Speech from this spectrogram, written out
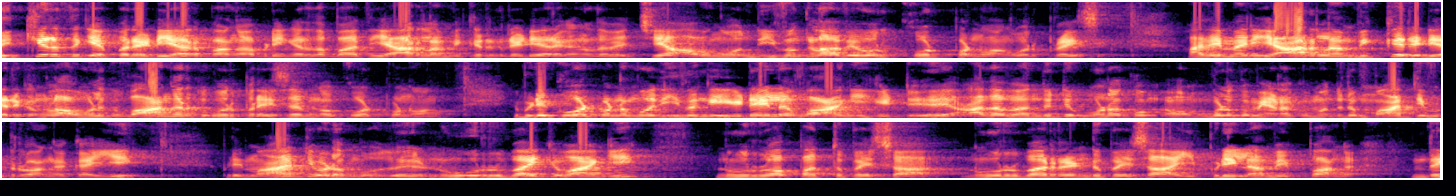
விற்கிறதுக்கு எப்போ ரெடியாக இருப்பாங்க அப்படிங்கிறத பார்த்து யாரெல்லாம் விற்கிறதுக்கு ரெடியாக இருக்காங்கிறத வச்சு அவங்க வந்து இவங்களாவே ஒரு கோட் பண்ணுவாங்க ஒரு ப்ரைஸ் அதே மாதிரி யாரெல்லாம் விற்க ரெடியாக இருக்காங்களோ அவங்களுக்கு வாங்குறதுக்கு ஒரு ப்ரைஸை இவங்க கோட் பண்ணுவாங்க. இப்படி கோட் பண்ணும்போது இவங்க இடையில வாங்கிக்கிட்டு அதை வந்துட்டு உனக்கும் உங்களுக்கும் எனக்கும் வந்துட்டு மாற்றி விட்டுருவாங்க கை. இப்படி மாற்றி விடும்போது நூறு ரூபாய்க்கு வாங்கி நூறுரூவா பத்து பைசா நூறுரூபா ரெண்டு பைசா இப்படிலாம் விற்பாங்க. இந்த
